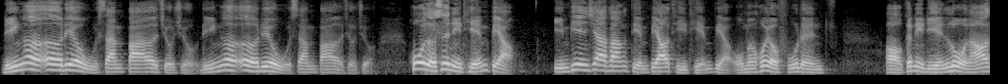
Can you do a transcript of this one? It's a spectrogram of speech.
零二二六五三八二九九零二二六五三八二九九，或者是你填表，影片下方点标题填表，我们会有服务人。哦，跟你联络，然后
